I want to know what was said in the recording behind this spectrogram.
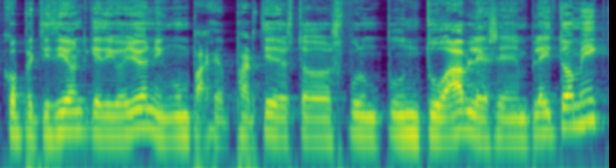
competición, que digo yo, ningún partido de estos puntuables en Playtomic,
